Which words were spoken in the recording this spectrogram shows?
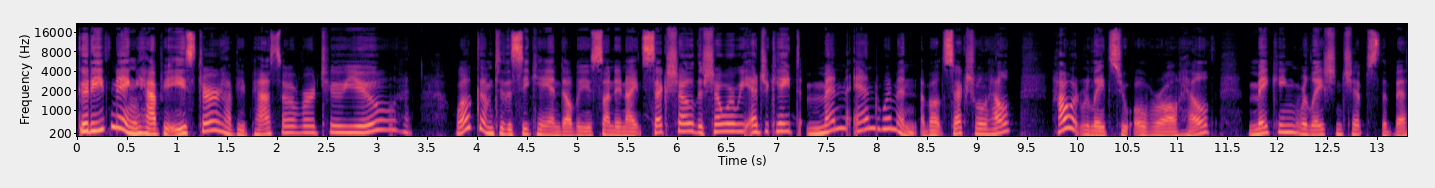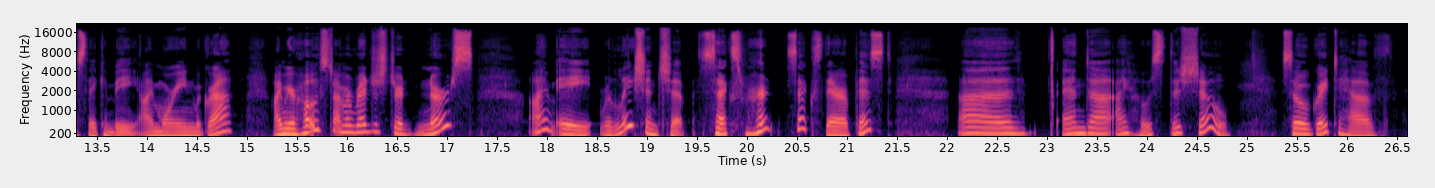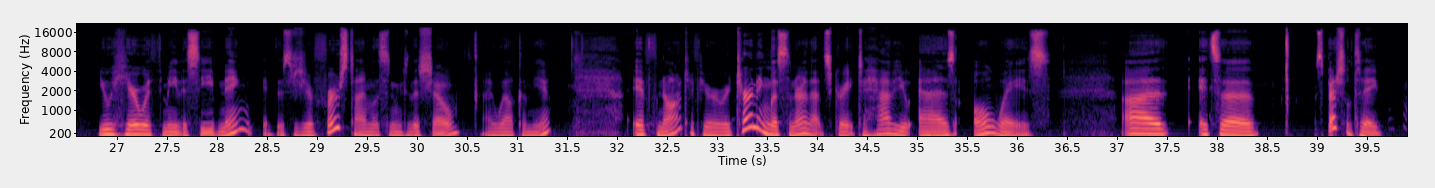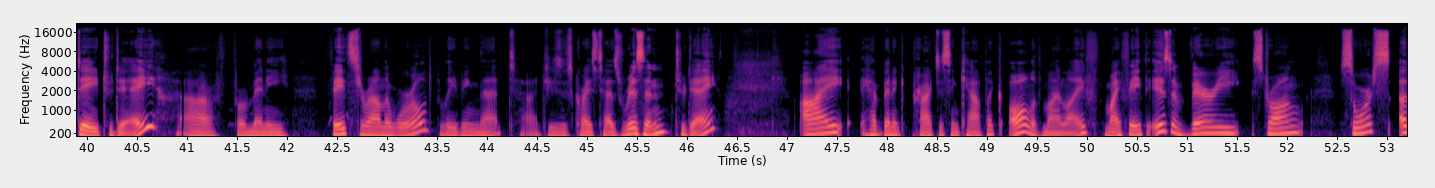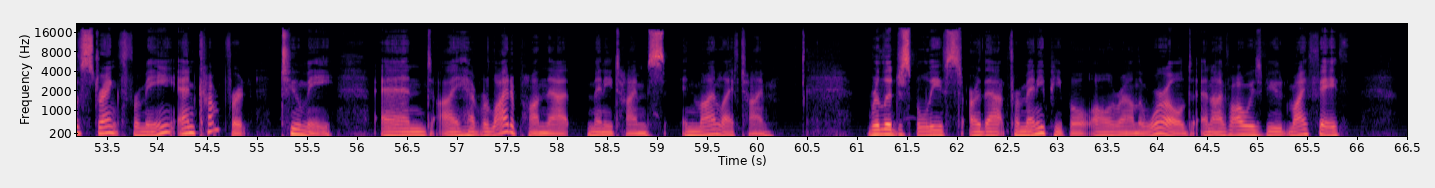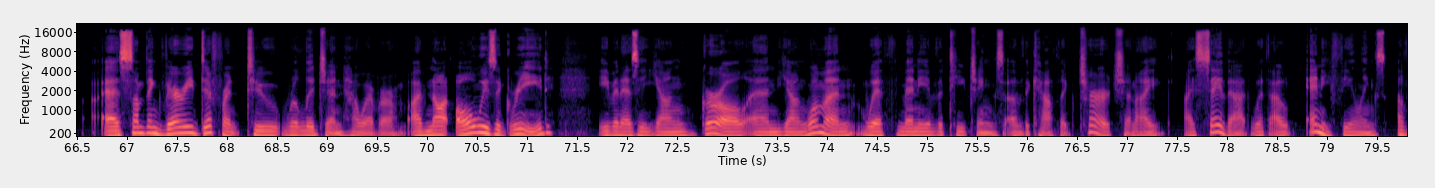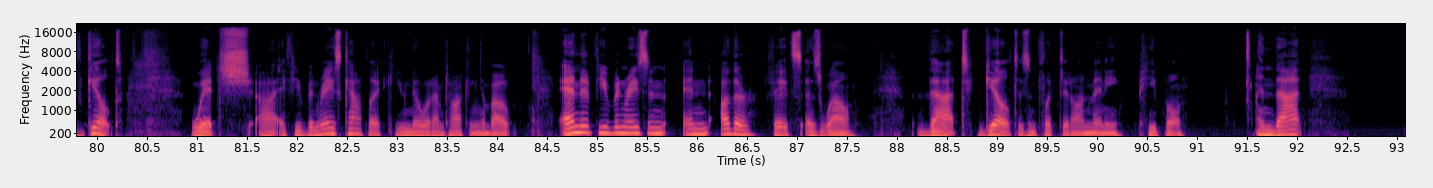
Good evening. Happy Easter. Happy Passover to you. Welcome to the CKNW Sunday Night Sex Show, the show where we educate men and women about sexual health, how it relates to overall health, making relationships the best they can be. I'm Maureen McGrath. I'm your host. I'm a registered nurse. I'm a relationship sexpert, sex therapist, uh, and uh, I host this show. So great to have you here with me this evening. If this is your first time listening to the show, I welcome you. If not, if you're a returning listener, that's great to have you as always. Uh, it's a special day, day today uh, for many faiths around the world, believing that uh, Jesus Christ has risen today. I have been a practicing Catholic all of my life. My faith is a very strong source of strength for me and comfort to me. And I have relied upon that many times in my lifetime. Religious beliefs are that for many people all around the world. And I've always viewed my faith as something very different to religion, however. I've not always agreed, even as a young girl and young woman, with many of the teachings of the Catholic Church. And I, I say that without any feelings of guilt which, uh, if you've been raised Catholic, you know what I'm talking about. And if you've been raised in, in other faiths as well, that guilt is inflicted on many people. And that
